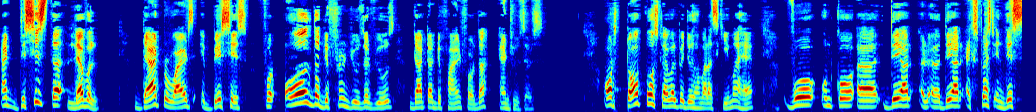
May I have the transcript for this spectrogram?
and this is the level دووائڈ a base for all the different user views that are defined for the end user اور ٹاپ موسٹ لیول پہ جو ہمارا اسکیما وہ ان کو are express in this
